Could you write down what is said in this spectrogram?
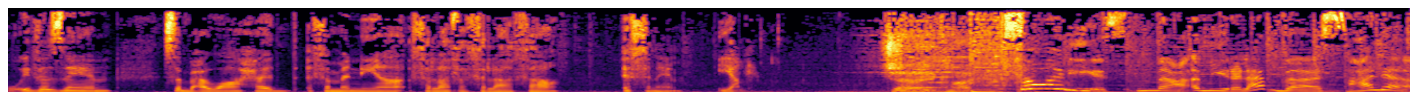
وإذا زين سبعة واحد ثمانية ثلاثة ثلاثة اثنين. يلا. شارك معنا فوانيس مع أميرة العباس على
